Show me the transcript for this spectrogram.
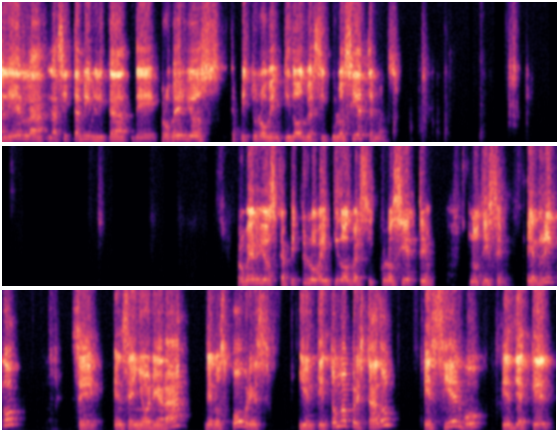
leer la, la, cita bíblica de Proverbios capítulo 22, versículo 7, hermanos. Proverbios capítulo 22, versículo 7 nos dice, el rico se enseñoreará de los pobres y el que toma prestado es siervo, es de aquel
